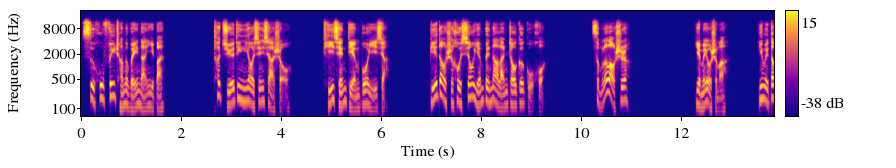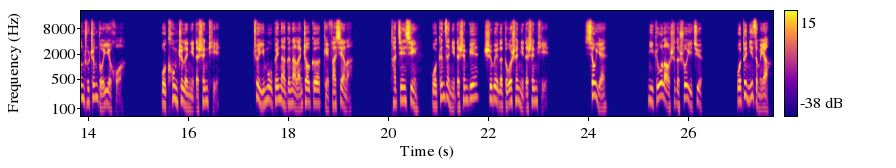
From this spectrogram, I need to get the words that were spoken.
似乎非常的为难一般。他决定要先下手，提前点拨一下，别到时候萧炎被纳兰朝歌蛊惑。怎么了，老师？也没有什么，因为当初争夺业火，我控制了你的身体。这一幕被那个纳兰朝歌给发现了，他坚信我跟在你的身边是为了夺舍你的身体。萧炎，你给我老实的说一句，我对你怎么样？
